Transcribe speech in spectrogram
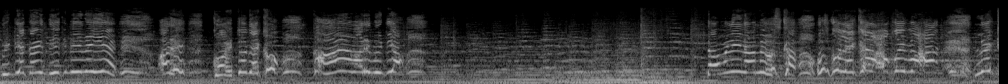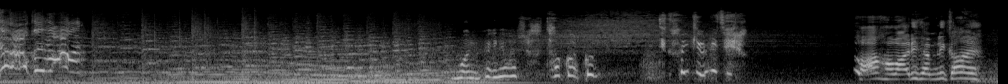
बिटिया कहीं दिख नहीं रही है। अरे कोई तो देखो कहा है हमारी बिटिया? दमनी नाम है उसका। उसको लेकर आओ कोई बाहर। लेकर आओ कोई बाहर। मोहन भैया और राधा को को दिखाई क्यों नहीं दे रहा? हाँ हमारी फैमिली कहाँ है?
